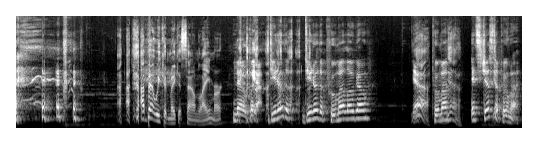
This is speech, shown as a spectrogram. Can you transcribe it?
I bet we could make it sound lamer. No, but Yeah. do you know the do you know the Puma logo? Yeah. Puma. Yeah. It's just a Puma.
